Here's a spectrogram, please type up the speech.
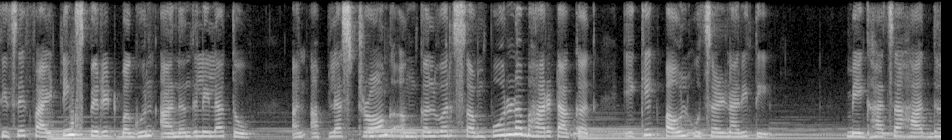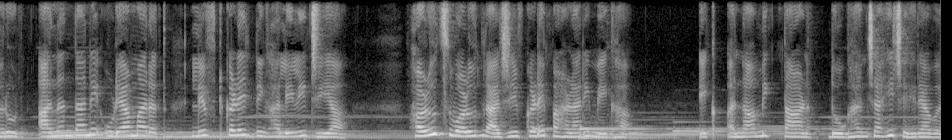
तिचे फायटिंग स्पिरिट बघून आनंदलेला तो आणि आपल्या स्ट्रॉंग अंकलवर संपूर्ण भार टाकत एक एक पाऊल उचलणारी ती. मेघाचा हात धरून आनंदाने उड्या मारत लिफ्टकडे निघालेली जिया. हळूच वळून राजीवकडे पाहणारी मेघा. एक अनामिक ताण दोघांच्याही चेहऱ्यावर.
